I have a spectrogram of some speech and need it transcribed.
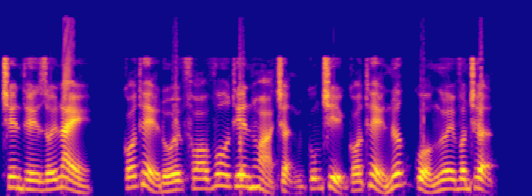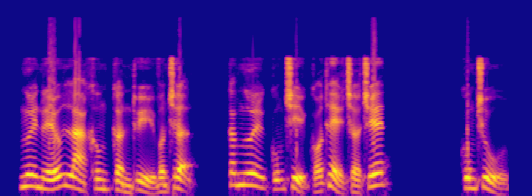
trên thế giới này, có thể đối phó vô thiên hỏa trận cũng chỉ có thể nước của ngươi vân trận, ngươi nếu là không cần thủy vân trận, các ngươi cũng chỉ có thể chờ chết. Cung chủ,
